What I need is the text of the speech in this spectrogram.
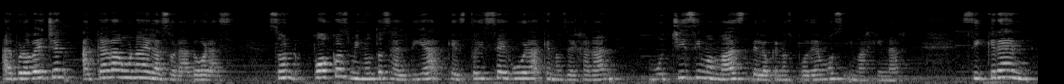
Aprovechen a cada una de las oradoras. Son pocos minutos al día que estoy segura que nos dejarán muchísimo más de lo que nos podemos imaginar. Si creen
